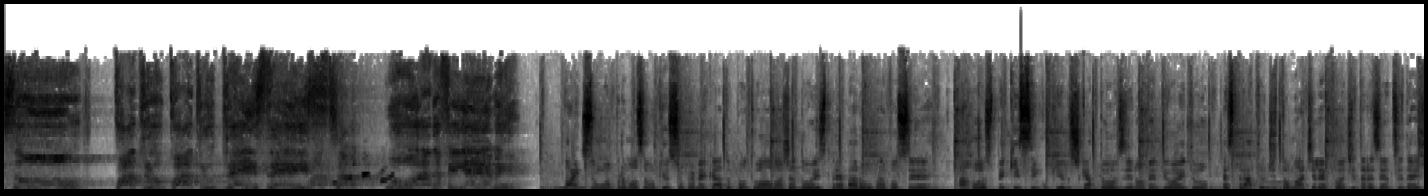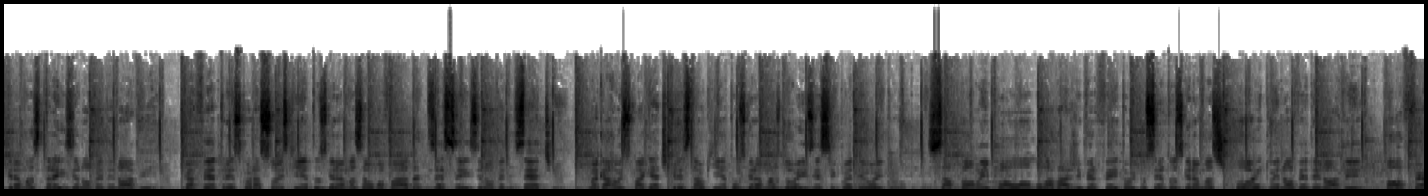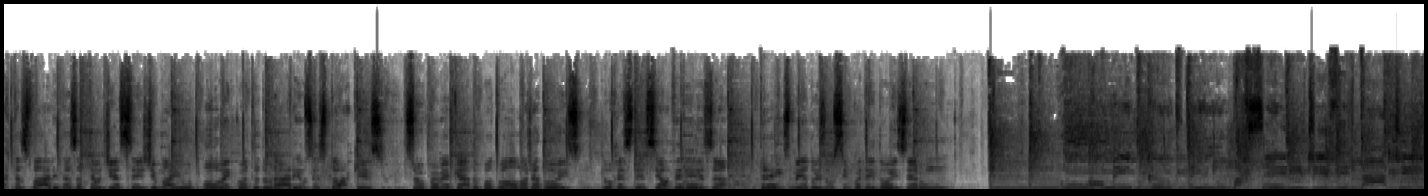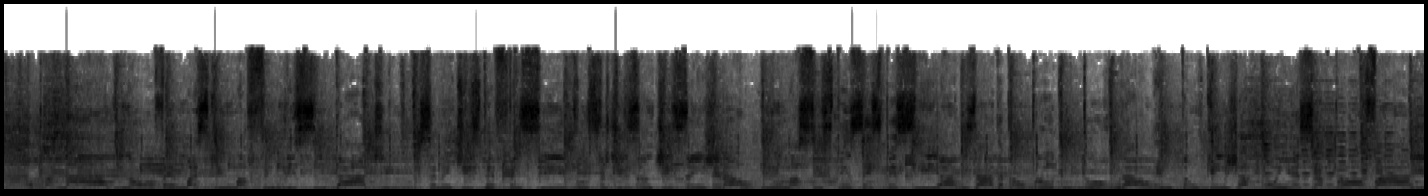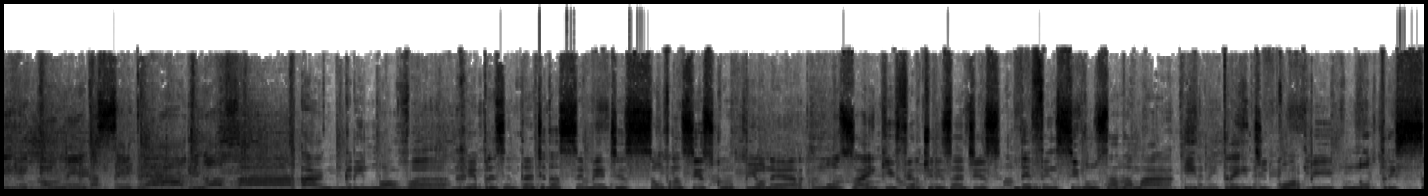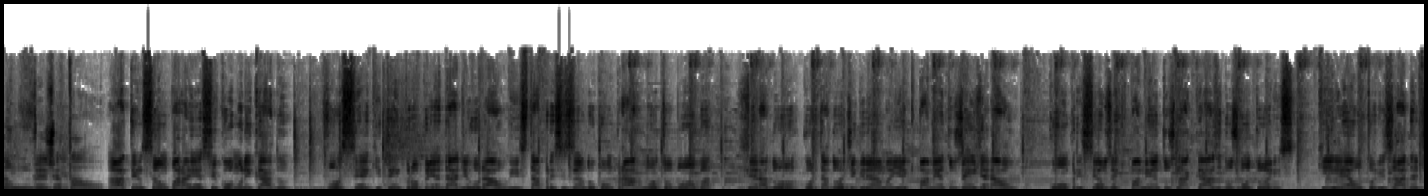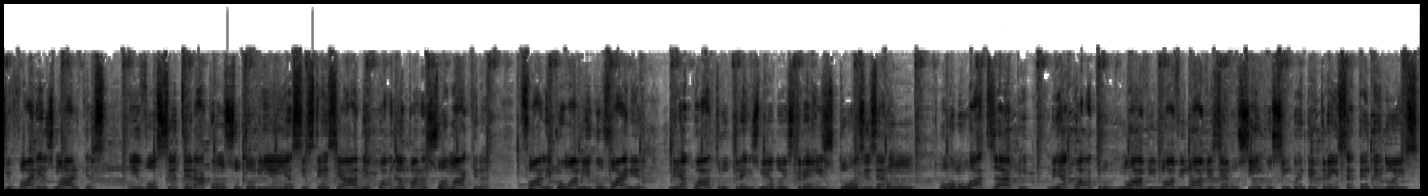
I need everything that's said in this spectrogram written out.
3621 4433 WhatsApp Morada FM Mais uma promoção que o Supermercado Pontual Loja 2 preparou para você. Arroz pique 5 quilos 14,98. Extrato de tomate elefante 310 gramas 3,99. Café Três Corações 500 gramas almofada 16,97. Macarrão espaguete cristal 500 gramas 2,58. Sabão em pó Omo lavagem perfeita 800 gramas 8,99. Ofertas válidas até o dia 6 de maio ou enquanto durarem os estoques. Supermercado Pontual Loja 2 no Residencial Veneza. 3621-5201. O homem do campo tem um parceiro de verdade. Comprar na Agrinova é mais que uma felicidade. Sementes defensivos, fertilizantes em geral. E uma assistência especializada para o produtor rural. Então quem já conhece a prova e recomenda sempre a Agrinova. Agrinova, representante das sementes São Francisco, Pioneer, Mosaic Fertilizantes, Defensivos Adamar e Trade Corp Nutrição Vegetal. Atenção para este comunicado. Você que tem propriedade rural e está precisando comprar motobomba, gerador, cortador de grama e equipamentos em geral, compre seus equipamentos na Casa dos Motores, que é autorizada de várias marcas, e você terá consultoria e assistência adequada para sua máquina. Fale com o amigo Vainer 64 3623 1201 ou no WhatsApp 64 99905 5372.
